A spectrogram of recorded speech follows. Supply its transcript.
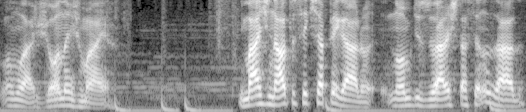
Vamos lá, Jonas Maia. Imaginalto eu sei que já pegaram. O nome de usuário está sendo usado.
